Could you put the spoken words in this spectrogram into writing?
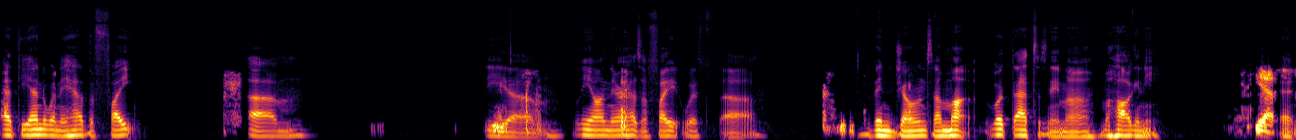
at the end, when they had the fight, um, the um, Leon there has a fight with uh, Vin Jones. Ma- what that's his name? Uh, Mahogany. Yes. And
